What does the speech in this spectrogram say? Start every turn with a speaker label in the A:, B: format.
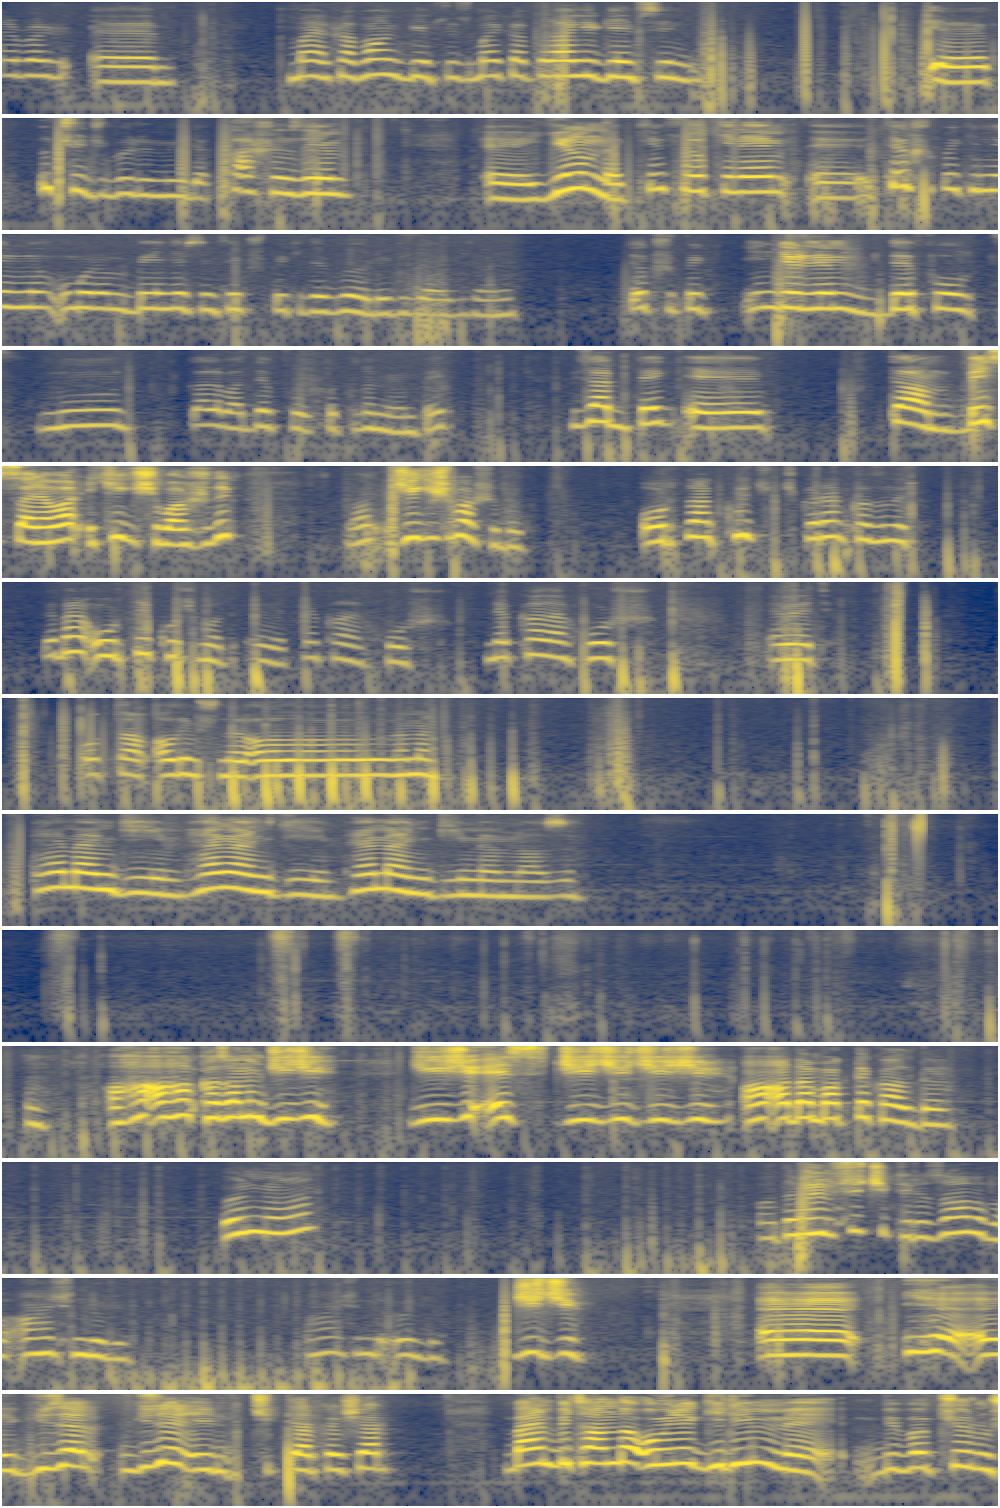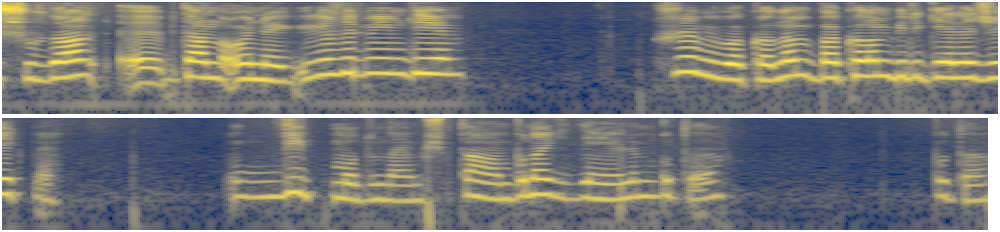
A: Merhaba, e, Minecraft Hunger Games'iz. Minecraft Hunger Games'in e, 3. bölümüyle karşınızdayım. E, yanımda kimse yok yine. E, tek şüphe indirdim. Umarım beğenirsiniz. Tek şüphe de böyle güzel bir tane. Tek şüphe indirdim. Default mu? Galiba default hatırlamıyorum pek. Güzel bir pek. E, tamam 5 saniye var. 2 kişi başladık. Lan 2 kişi başladık. Ortadan kılıç çıkaran kazanır. Ve ben ortaya koşmadım. Evet ne kadar hoş. Ne kadar hoş. Evet. Hop tamam alayım şunları al al al, hemen. Hemen giyeyim hemen giyeyim hemen giymem lazım. Aha aha kazandım Cici. Cici S Cici Cici. Aha adam bakta kaldı. Ölmüyor lan. Adam ölümsüz çıktı Rıza baba. Aha şimdi ölüyor. Aha şimdi öldü. Cici. Ee, e, güzel güzel el çıktı arkadaşlar. Ben bir tane daha oyuna gireyim mi? Bir bakıyorum şuradan. Ee, bir tane daha oyuna girebilir miyim diyeyim. Şuraya bir bakalım. Bakalım biri gelecek mi? VIP modundaymış. Tamam buna deneyelim. Bu da. Bu da.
